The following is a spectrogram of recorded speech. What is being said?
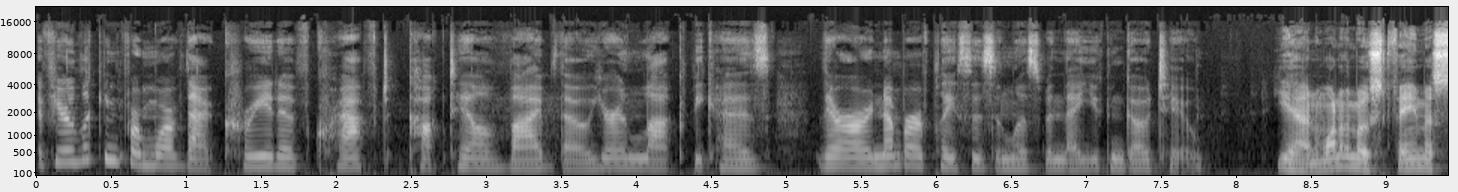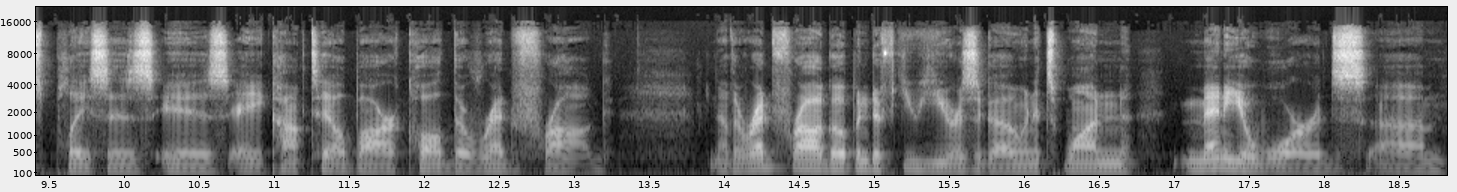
If you're looking for more of that creative craft cocktail vibe, though, you're in luck because there are a number of places in Lisbon that you can go to. Yeah, and one of the most famous places is a cocktail bar called the Red Frog. Now, the Red Frog opened a few years ago and it's won many awards. Um,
